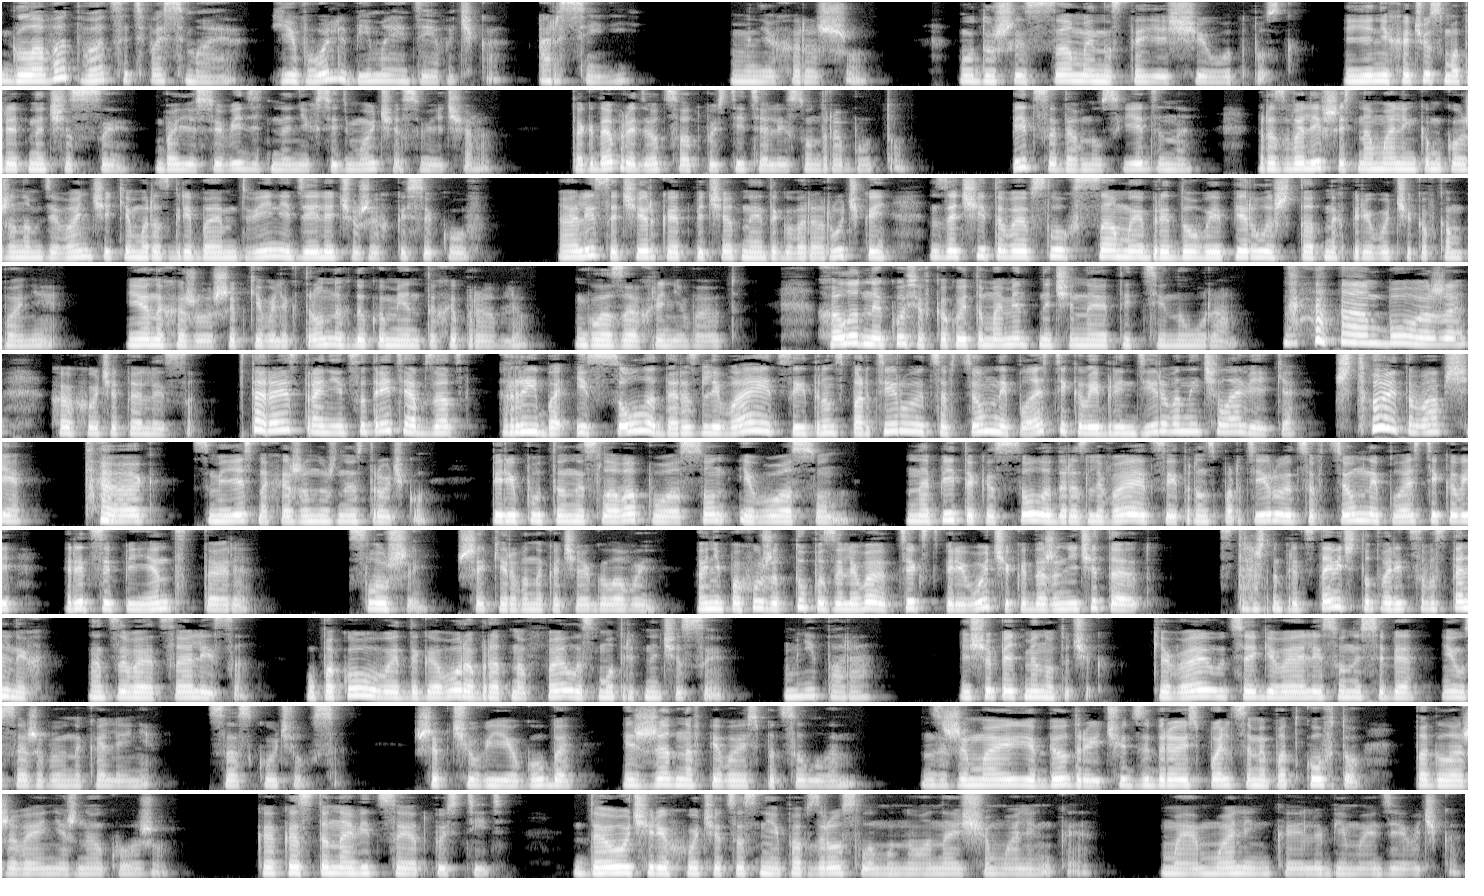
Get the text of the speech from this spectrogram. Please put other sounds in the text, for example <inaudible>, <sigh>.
Глава двадцать восьмая. Его любимая девочка. Арсений. Мне хорошо. У души самый настоящий отпуск. Я не хочу смотреть на часы, боясь увидеть на них седьмой час вечера. Тогда придется отпустить Алису на работу. Пиццы давно съедены. Развалившись на маленьком кожаном диванчике, мы разгребаем две недели чужих косяков – Алиса черкает печатные договора ручкой, зачитывая вслух самые бредовые перлы штатных переводчиков компании. Я нахожу ошибки в электронных документах и правлю. Глаза охреневают. Холодный кофе в какой-то момент начинает идти на ура. «Ха-ха, <laughs> боже!» – хохочет Алиса. Вторая страница, третий абзац. Рыба из солода разливается и транспортируется в темной пластиковой брендированной человеке. Что это вообще? Так, смеясь, нахожу нужную строчку. Перепутаны слова пуассон и вуассон. Напиток из солода разливается и транспортируется в темный пластиковый реципиент таре. Слушай, шокированно качаю головой. Они, похоже, тупо заливают текст в переводчик и даже не читают. Страшно представить, что творится в остальных, отзывается Алиса. Упаковывает договор обратно в файл и смотрит на часы. Мне пора. Еще пять минуточек. Киваю, утягивая Алису на себя и усаживаю на колени. Соскучился. Шепчу в ее губы и жадно впиваюсь поцелуем. Сжимаю ее бедра и чуть забираюсь пальцами под кофту, поглаживая нежную кожу. Как остановиться и отпустить? До очереди хочется с ней по-взрослому, но она еще маленькая. Моя маленькая любимая девочка.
